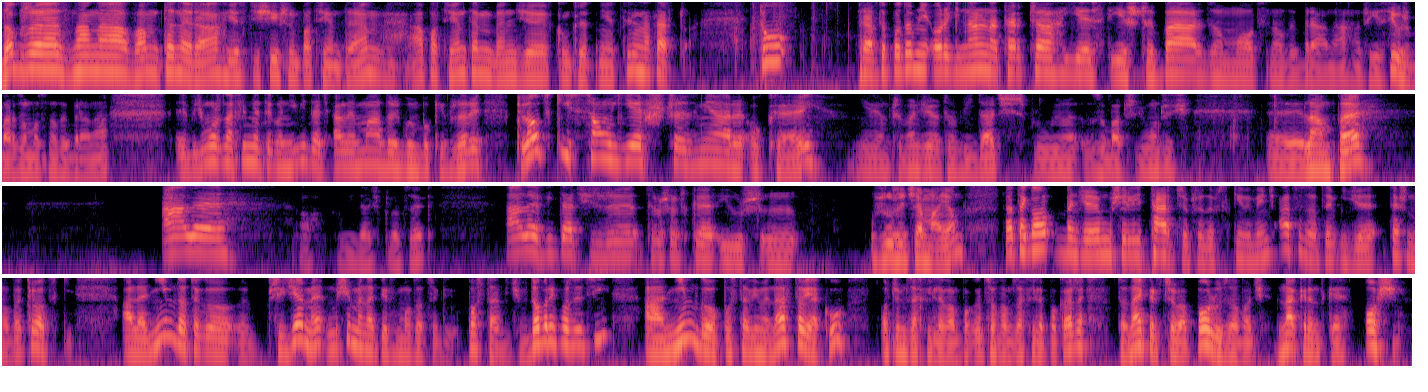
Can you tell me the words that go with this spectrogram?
Dobrze znana Wam tenera jest dzisiejszym pacjentem, a pacjentem będzie konkretnie tylna tarcza. Tu prawdopodobnie oryginalna tarcza jest jeszcze bardzo mocno wybrana, znaczy jest już bardzo mocno wybrana. Być może na filmie tego nie widać, ale ma dość głębokie wrzery. Klocki są jeszcze w miarę ok. Nie wiem, czy będzie to widać. Spróbujmy zobaczyć, włączyć e, lampę ale. O, tu widać klocek. Ale widać, że troszeczkę już y, zużycia mają. Dlatego będziemy musieli tarcze przede wszystkim wymienić, a co za tym idzie też nowe klocki. Ale nim do tego y, przyjdziemy, musimy najpierw motocykl postawić w dobrej pozycji, a nim go postawimy na stojaku, o czym za chwilę wam, co wam za chwilę pokażę, to najpierw trzeba poluzować nakrętkę osi.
